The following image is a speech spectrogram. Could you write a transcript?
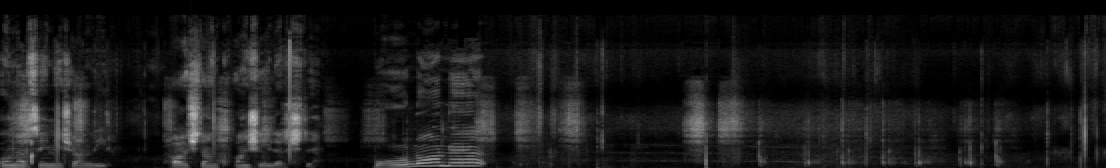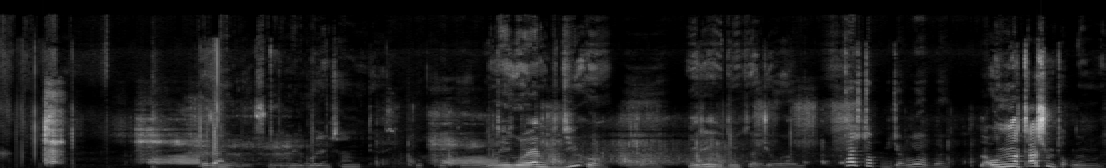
Onlar senin eşyan değil. Ağaçtan kopan şeyler işte. Bana ne? Neden vuruyorsun? Demir golem sen mi. Demir golem gidiyor. Nereye gidiyor ki acaba? Taş toplayacağım ya ben. La onunla taş mı toplanılır?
